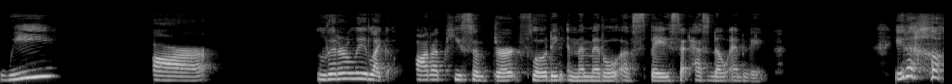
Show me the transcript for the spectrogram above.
we are literally like on a piece of dirt floating in the middle of space that has no ending. You know, how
